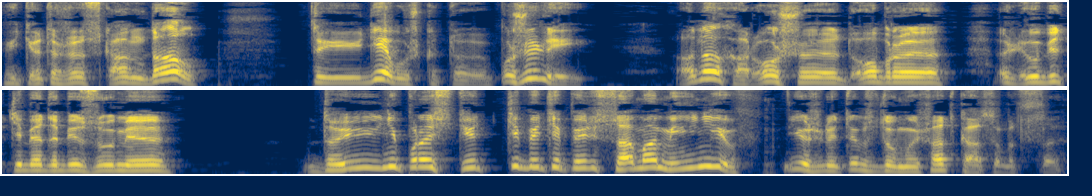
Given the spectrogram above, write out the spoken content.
Ведь это же скандал. Ты девушка-то пожалей. Она хорошая, добрая, любит тебя до безумия. Да и не простит тебе теперь сам Аминьев, ежели ты вздумаешь отказываться.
